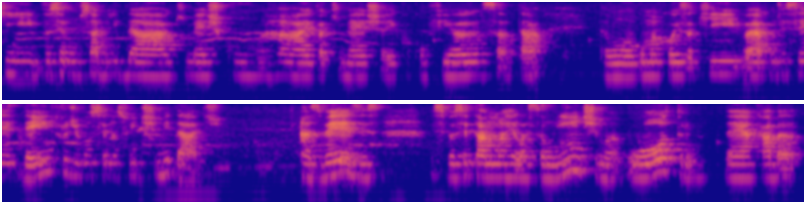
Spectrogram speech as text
que você não sabe lidar, que mexe com a raiva, que mexe aí com a confiança, tá? Então, alguma coisa que vai acontecer dentro de você na sua intimidade. Às vezes, se você está numa relação íntima, o outro né, acaba.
